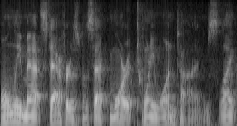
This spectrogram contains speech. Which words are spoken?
only Matt Stafford has been sacked more at 21 times. Like,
